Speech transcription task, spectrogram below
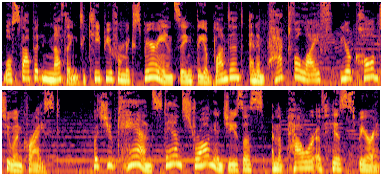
will stop at nothing to keep you from experiencing the abundant and impactful life you're called to in Christ. But you can stand strong in Jesus and the power of His Spirit.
